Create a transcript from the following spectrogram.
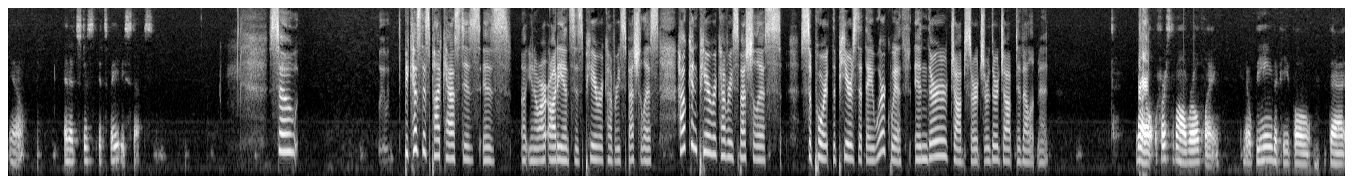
you know. And it's just it's baby steps. So, because this podcast is is uh, you know our audience is peer recovery specialists, how can peer recovery specialists support the peers that they work with in their job search or their job development? Well, first of all, role playing, you know, being the people that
